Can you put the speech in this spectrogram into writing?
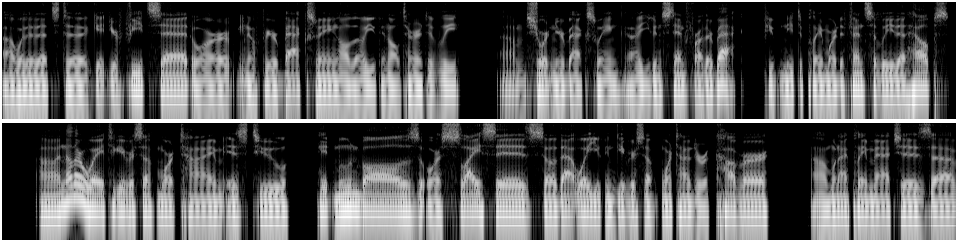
uh, whether that's to get your feet set or, you know, for your backswing, although you can alternatively um, shorten your backswing, uh, you can stand farther back. If you need to play more defensively, that helps. Uh, another way to give yourself more time is to hit moon balls or slices. So that way you can give yourself more time to recover um, when I play matches, uh,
